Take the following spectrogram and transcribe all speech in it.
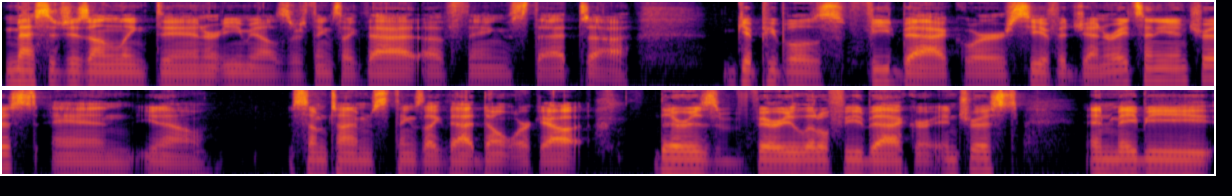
messages on LinkedIn or emails or things like that of things that uh, get people's feedback or see if it generates any interest. And, you know, sometimes things like that don't work out. There is very little feedback or interest, and maybe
